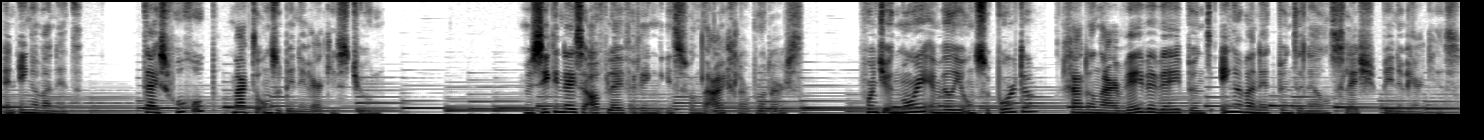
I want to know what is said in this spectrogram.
en Inge Wanet. Thijs vroeg op maakte onze Binnenwerkjes tune. Muziek in deze aflevering is van de Eichler Brothers. Vond je het mooi en wil je ons supporten? Ga dan naar www.ingewanet.nl/binnenwerkjes.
